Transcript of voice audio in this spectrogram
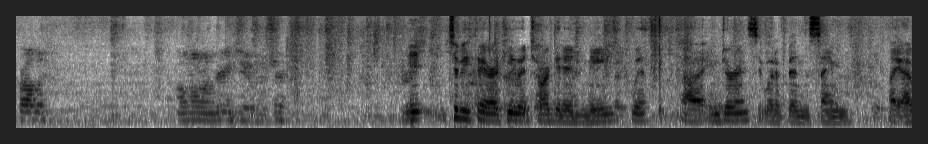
Probably. I'm not on green tube, I'm sure. It, to be fair, if you had targeted me with uh, endurance, it would have been the same. Like I,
